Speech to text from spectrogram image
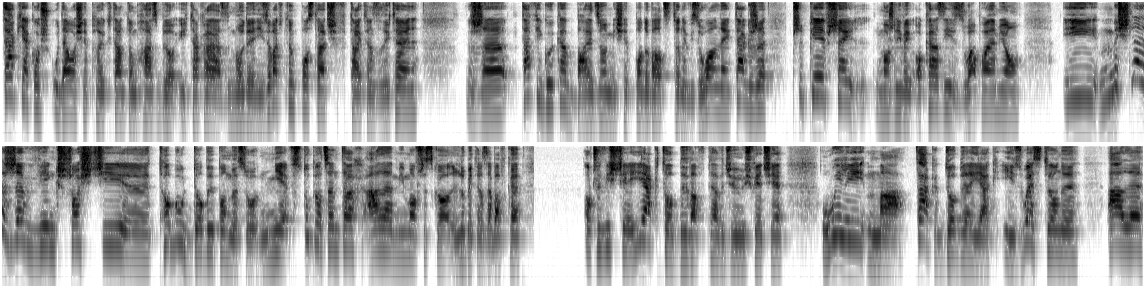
tak jakoś udało się projektantom Hasbro i Takara zmodernizować tę postać w Titans Return, że ta figurka bardzo mi się podoba od strony wizualnej, także przy pierwszej możliwej okazji złapałem ją i myślę, że w większości y, to był dobry pomysł. Nie w 100%, ale mimo wszystko lubię tę zabawkę. Oczywiście, jak to bywa w prawdziwym świecie, Willy ma tak dobre jak i złe strony, ale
